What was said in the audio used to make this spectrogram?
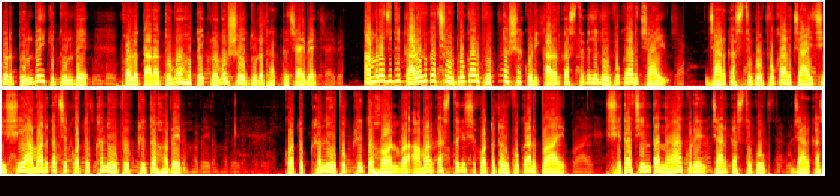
করে তুলবেই কি তুলবে, ফলে তারা তোমা হতে ক্রমশই দূরে থাকতে চাইবে। আমরা যদি কারোর কাছে উপকার প্রত্যাশা করি, কারোর কাছ থেকে যদি উপকার চাই, যার কাছ থেকে উপকার চাইছি, সে আমার কাছে কতখানি উপকৃত হবে? কতখানি উপকৃত হন বা আমার কাছ থেকে সে কতটা উপকার পায়, সেটা চিন্তা না করে যার কাছ থেকে যার কাছ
